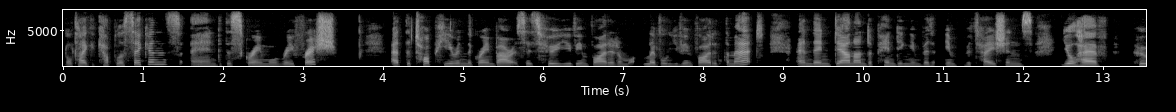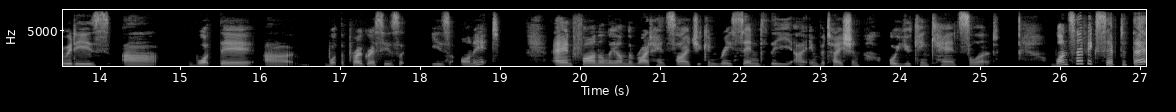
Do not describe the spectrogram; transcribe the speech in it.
It'll take a couple of seconds and the screen will refresh. At the top here in the green bar, it says who you've invited and what level you've invited them at. And then down under pending inv invitations, you'll have who it is, uh, what their, uh, what the progress is is on it. And finally, on the right hand side, you can resend the uh, invitation or you can cancel it. Once they've accepted that,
